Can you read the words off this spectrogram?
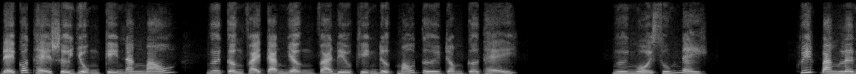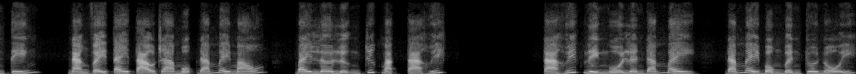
Để có thể sử dụng kỹ năng máu, ngươi cần phải cảm nhận và điều khiển được máu tươi trong cơ thể. Ngươi ngồi xuống đây. Huyết băng lên tiếng, nàng vẫy tay tạo ra một đám mây máu, bay lơ lửng trước mặt tà huyết. Tà huyết liền ngồi lên đám mây, đám mây bồng bềnh trôi nổi,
